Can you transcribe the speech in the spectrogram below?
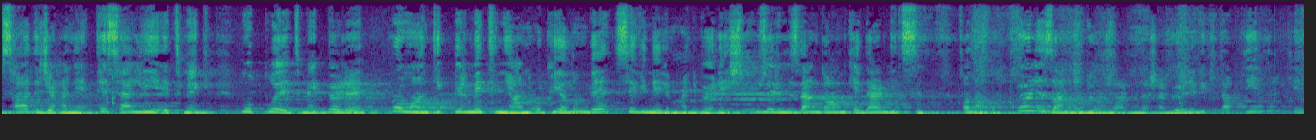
sadece hani teselli etmek, mutlu etmek böyle romantik bir metin yani okuyalım ve sevinelim hani böyle işte üzerimizden gam keder gitsin falan. Böyle zannediyoruz arkadaşlar. Böyle bir kitap değildir ki.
